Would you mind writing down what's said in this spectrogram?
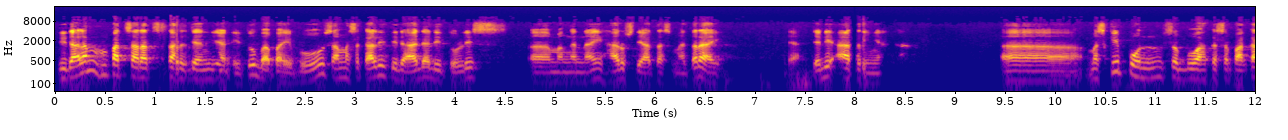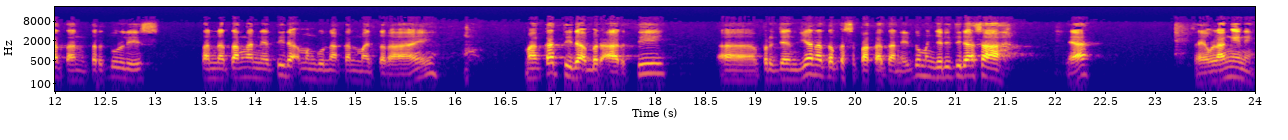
di dalam empat syarat perjanjian itu, Bapak Ibu, sama sekali tidak ada ditulis uh, mengenai harus di atas materai. Ya, jadi artinya, uh, meskipun sebuah kesepakatan tertulis tanda tangannya tidak menggunakan materai, maka tidak berarti uh, perjanjian atau kesepakatan itu menjadi tidak sah. Ya, saya ulangi nih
